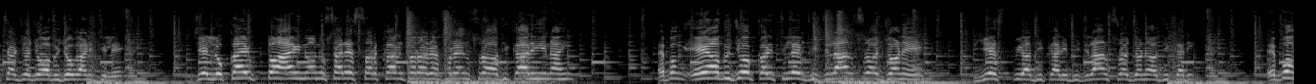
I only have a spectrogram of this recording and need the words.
आचार्य जो अभोग आनी जे लोकायुक्त आईन अनुसार सरकार रेफरेंस अधिकार ही नहीं এবং এ অভিযোগ করে ভিজিলান্সর জনে ডিএসপি অধিকারী ভিজিলান্সর জনে অধিকারী এবং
